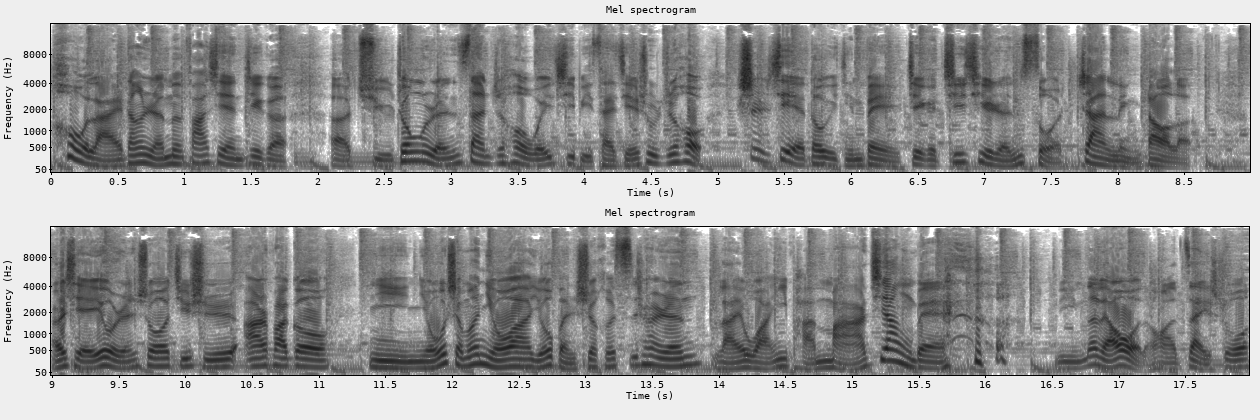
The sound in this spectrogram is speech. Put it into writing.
后来，当人们发现这个呃曲终人散之后，围棋比赛结束之后，世界都已经被这个机器人所占领到了。而且也有人说，其实阿尔法狗。你牛什么牛啊？有本事和四川人来玩一盘麻将呗！你赢得了我的话再说。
